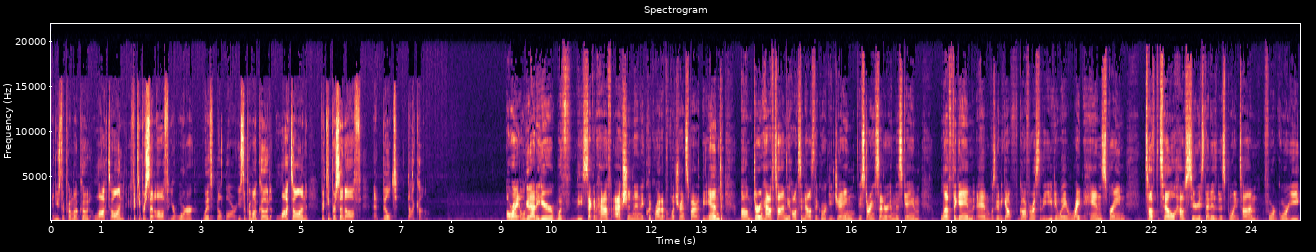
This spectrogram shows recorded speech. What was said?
and use the promo code locked on, 15% off your order with Built Bar. Use the promo code locked on, 15% off at built.com. All right, and we'll get out of here with the second half action and a quick write up of what transpired at the end. Um, during halftime, the Hawks announced that Gorgui Dieng, the starting center in this game, left the game and was going to be gone for the rest of the evening with a right hand sprain. Tough to tell how serious that is at this point in time for Gorgui.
